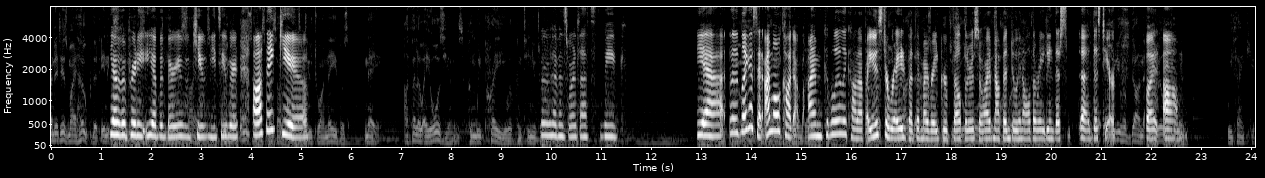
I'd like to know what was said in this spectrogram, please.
and it is my hope that in You have a pretty, you have a very cute YouTuber. Aw, thank you. gratitude to our neighbors, nay, our fellow whom we pray you will continue to Heavensward last week. Yeah, uh, like I said, I'm all caught up. I'm completely caught up. I used to raid, but then my raid group fell through, so I've not been doing all the raiding this uh, this tier. But um, we thank you.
